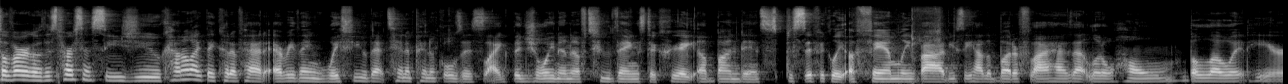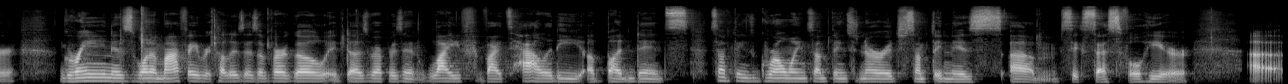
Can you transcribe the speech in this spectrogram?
So Virgo, this person sees you kind of like they could have had everything with you. That Ten of Pentacles is like the joining of two things to create abundance, specifically a family vibe. You see how the butterfly has that little home below it here. Green is one of my favorite colors as a Virgo. It does represent life, vitality, abundance. Something's growing, something's nourished, something is um, successful here. Uh,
